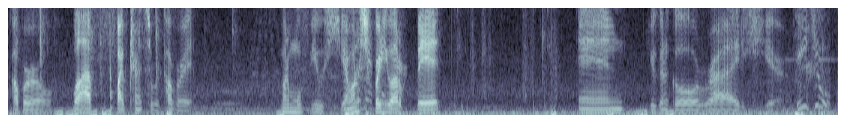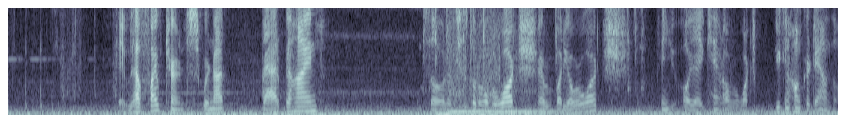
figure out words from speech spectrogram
recoverable. Well, I have five turns to recover it. I'm gonna move you here. I'm gonna spread you out a bit. and you're gonna go right here. Okay, we have five turns. We're not that behind. So let's just go to Overwatch. Everybody Overwatch. Can you? Oh yeah, you can't Overwatch. You can hunker down though.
